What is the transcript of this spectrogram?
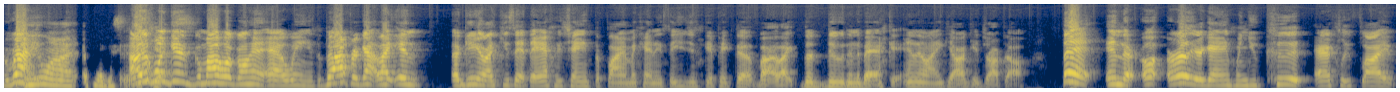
Right. You want a Pegasus. I just yes. want to get my whole go ahead and add wings. But I forgot like in again, like you said, they actually changed the flying mechanics. So you just get picked up by like the dude in the basket and then like y'all get dropped off. But in the earlier games, when you could actually fly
